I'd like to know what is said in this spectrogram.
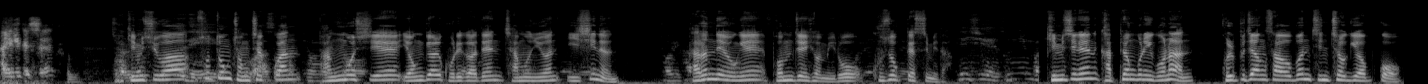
알게 됐어요. 김 씨와 소통 정책관 박모 씨의 연결 고리가 된 자문위원 이 씨는 다른 내용의 범죄 혐의로 구속됐습니다. 김 씨는 가평군이 권한 골프장 사업은 진척이 없고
